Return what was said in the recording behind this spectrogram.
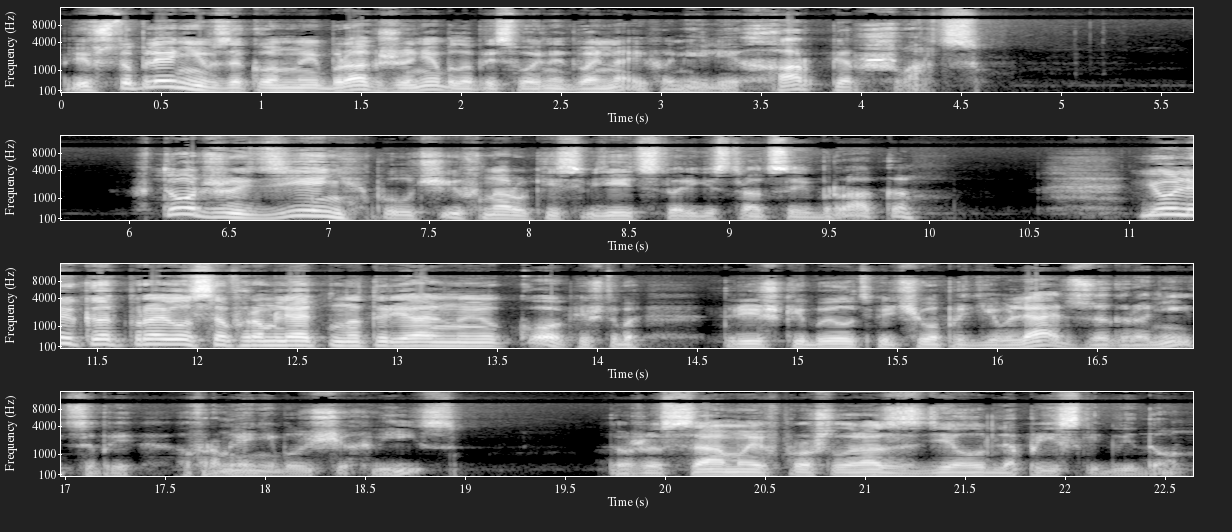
При вступлении в законный брак жене была присвоена двойная фамилия Харпер-Шварц. В тот же день, получив на руки свидетельство о регистрации брака, Юлик отправился оформлять нотариальную копию, чтобы Тришке было теперь чего предъявлять за границей при оформлении будущих виз. То же самое в прошлый раз сделал для Приски Гвидон.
